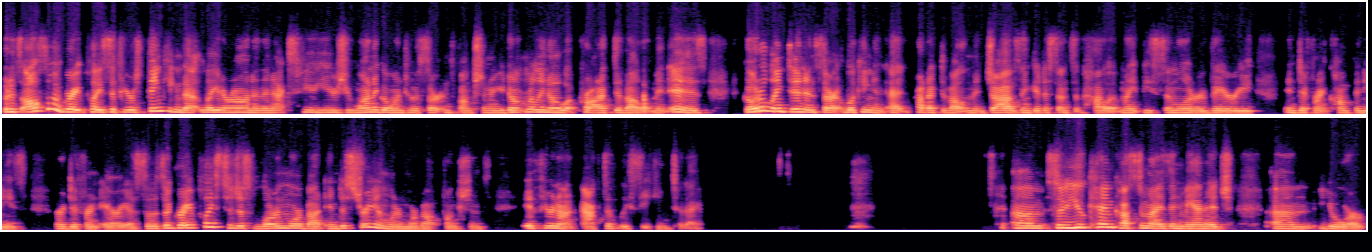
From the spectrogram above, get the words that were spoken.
But it's also a great place if you're thinking that later on in the next few years you want to go into a certain function or you don't really know what product development is, go to LinkedIn and start looking at product development jobs and get a sense of how it might be similar or vary in different companies or different areas. So it's a great place to just learn more about industry and learn more about functions if you're not actively seeking today. Um, so you can customize and manage um, your,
